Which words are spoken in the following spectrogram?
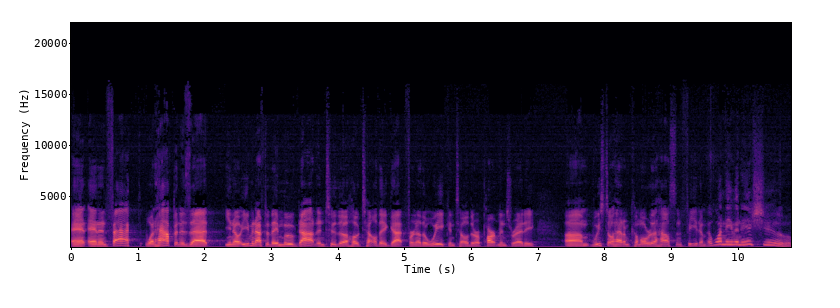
and, and in fact, what happened is that, you know, even after they moved out into the hotel they got for another week until their apartment's ready, um, we still had them come over to the house and feed them. It wasn't even an issue.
